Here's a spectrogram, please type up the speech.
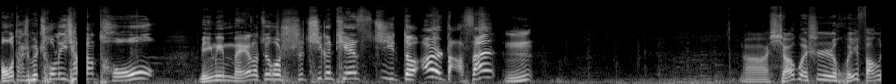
哦，他是被抽了一枪头，明明没了，最后十七跟 TSG 的二打三。嗯，啊，小鬼是回防。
